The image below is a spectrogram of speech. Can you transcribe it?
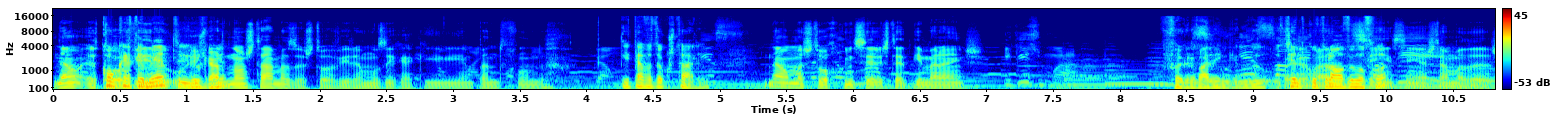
não, eu Concretamente, ouvir, o Ricardo não está, mas eu estou a ouvir a música aqui em pano de fundo. E estavas a gostar? Não, mas estou a reconhecer, isto é de Guimarães. Foi gravado em no Centro Cultural Vila Flor? Sim, sim, esta é uma das,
